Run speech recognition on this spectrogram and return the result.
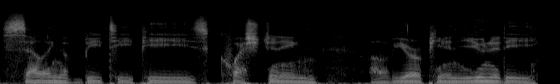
selling of BTPs, questioning of European unity,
